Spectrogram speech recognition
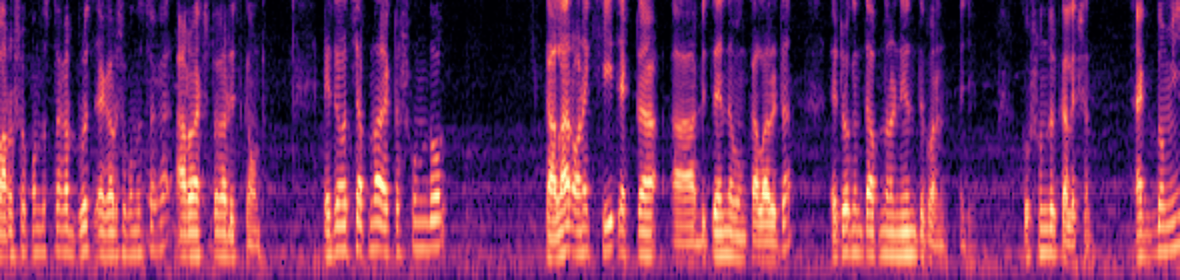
বারোশো পঞ্চাশ টাকার ড্রেস এগারোশো পঞ্চাশ টাকা, আরও একশো টাকা ডিসকাউন্ট এটা হচ্ছে আপনার একটা সুন্দর কালার অনেক হিট একটা ডিজাইন এবং কালার এটা। এটাও কিন্তু আপনারা নিয়ে নিতে পারেন। এই যে, খুব সুন্দর কালেকশন একদমই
